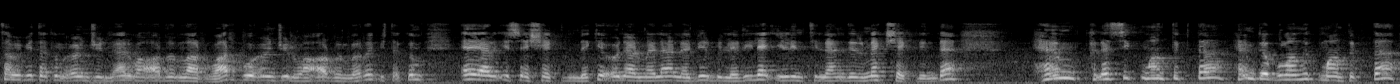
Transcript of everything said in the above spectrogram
tabii bir takım öncüller ve ardıllar var. Bu öncül ve ardılları bir takım eğer ise şeklindeki önermelerle birbirleriyle ilintilendirmek şeklinde hem klasik mantıkta hem de bulanık mantıkta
